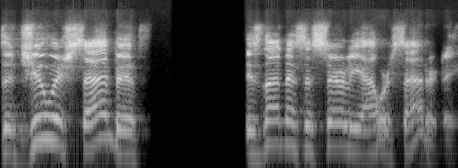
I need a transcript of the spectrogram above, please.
The Jewish Sabbath is not necessarily our Saturday.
